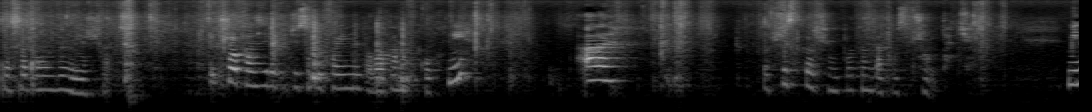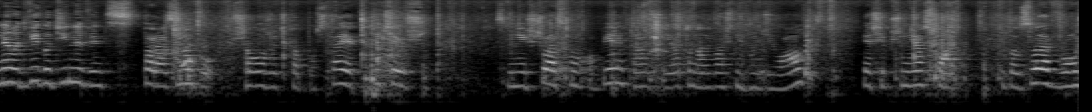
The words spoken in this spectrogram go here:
ze sobą wymieszać. I przy okazji robicie sobie fajny bałagan w kuchni. Ale to wszystko się potem da posprzątać. Minęły dwie godziny, więc pora znowu przełożyć kapustę. Jak widzicie już zmniejszyła swą objętość i o to nam właśnie chodziło. Ja się przeniosłam do zlewu.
